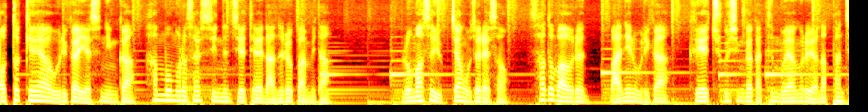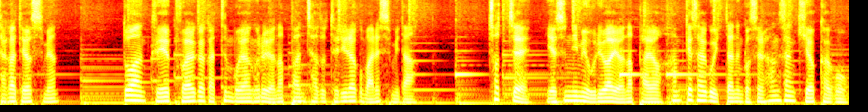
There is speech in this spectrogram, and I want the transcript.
어떻게 해야 우리가 예수님과 한 몸으로 살 수 있는지에 대해 나누려고 합니다. 로마서 6장 5절에서 사도 바울은 만일 우리가 그의 죽으심과 같은 모양으로 연합한 자가 되었으면 또한 그의 부활과 같은 모양으로 연합한 자도 되리라고 말했습니다. 첫째, 예수님이 우리와 연합하여 함께 살고 있다는 것을 항상 기억하고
